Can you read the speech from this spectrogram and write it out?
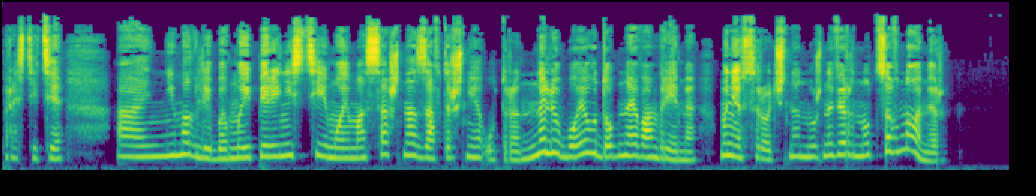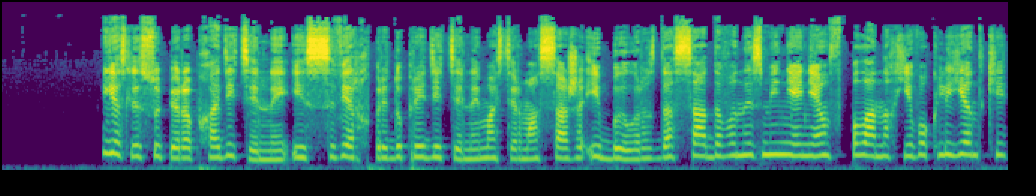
«Простите, а не могли бы мы перенести мой массаж на завтрашнее утро, на любое удобное вам время? Мне срочно нужно вернуться в номер». Если суперобходительный и сверхпредупредительный мастер массажа и был раздосадован изменением в планах его клиентки,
